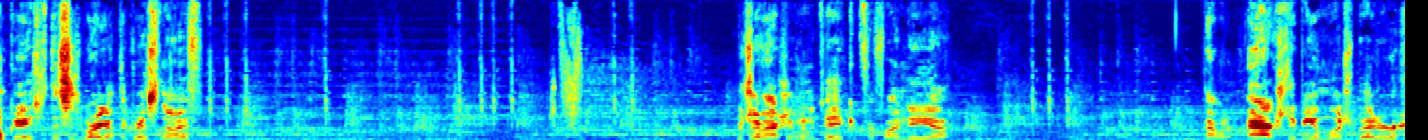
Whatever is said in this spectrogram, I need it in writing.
Okay, so this is where I got the grist knife. Which I'm actually going to take if I find a... Uh, that would actually be a much better...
